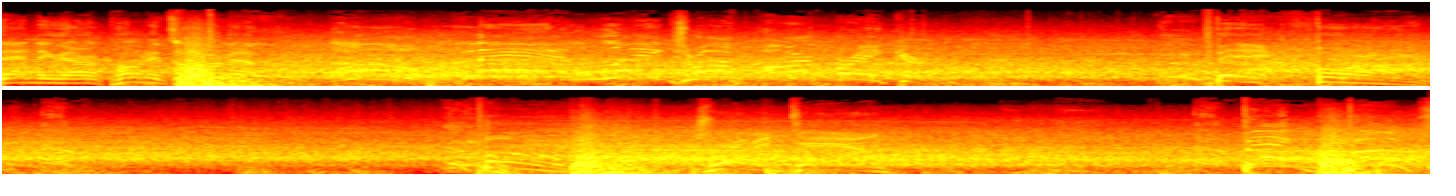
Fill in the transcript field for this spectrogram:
Extending their opponent's arm out. Oh, man. Leg drop arm breaker. Big forearm. Boom. Driven down. Big boot.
